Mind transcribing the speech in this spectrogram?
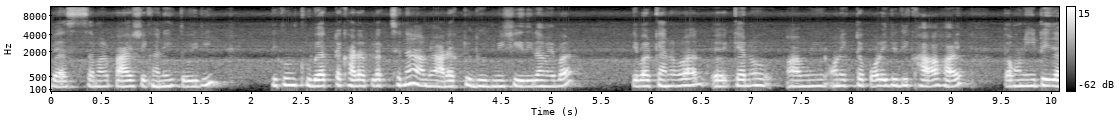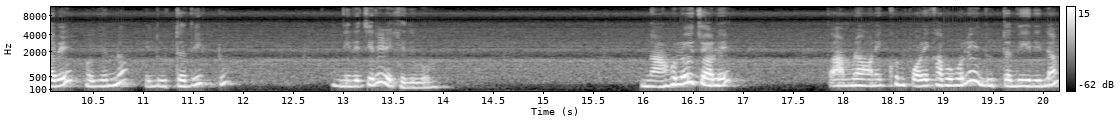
ব্যাস, আমার পায়েস এখানেই তৈরি। দেখুন, খুব একটা খারাপ লাগছে না। আমি আর একটু দুধ মিশিয়ে দিলাম এবার। এবার কেন কেন আমি অনেকটা পরে যদি খাওয়া হয়, তখন এঁটে যাবে। ওই জন্য এই দুধটা দিয়ে একটু নেড়ে চেড়ে রেখে দেবো। না হলেও চলে। তো আমরা অনেকক্ষণ পরে খাব বলে দুধটা দিয়ে দিলাম।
